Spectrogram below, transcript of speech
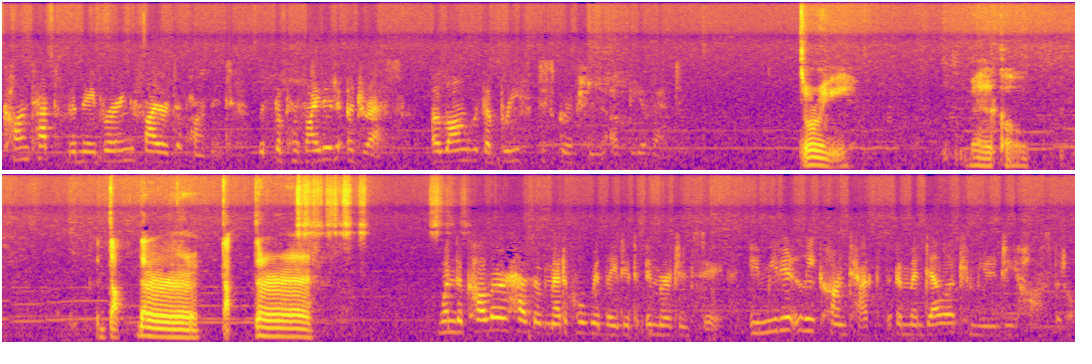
contact the neighboring fire department with the provided address, along with a brief description of the event. 3. Medical. Doctor. Doctor. When the caller has a medical-related emergency, immediately contact the Mandela Community Hospital,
